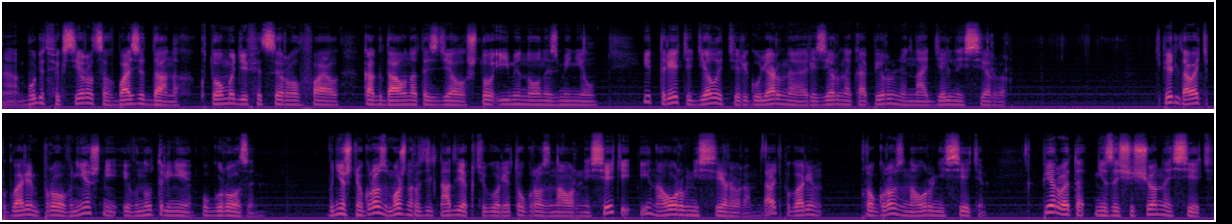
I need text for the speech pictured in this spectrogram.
а, будет фиксироваться в базе данных, кто модифицировал файл, когда он это сделал, что именно он изменил. И третье. Делайте регулярное резервное копирование на отдельный сервер. Теперь давайте поговорим про внешние и внутренние угрозы. Внешние угрозы можно разделить на две категории. Это угрозы на уровне сети и на уровне сервера. Давайте поговорим про угрозы на уровне сети. Первое – это незащищенная сеть.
